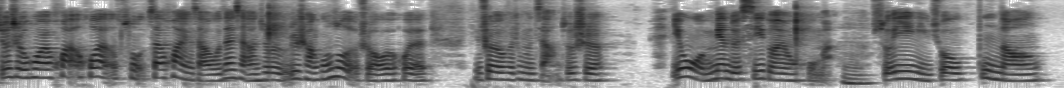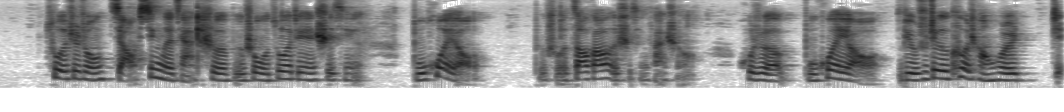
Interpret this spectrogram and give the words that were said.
就是会换换从再换一个角度，我在想，就是日常工作的时候会有时候也会这么讲，就是因为我们面对 C 端用户嘛，嗯所以你就不能做这种侥幸的假设，比如说我做这件事情不会有，比如说糟糕的事情发生，或者不会有，比如说这个课程或者这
